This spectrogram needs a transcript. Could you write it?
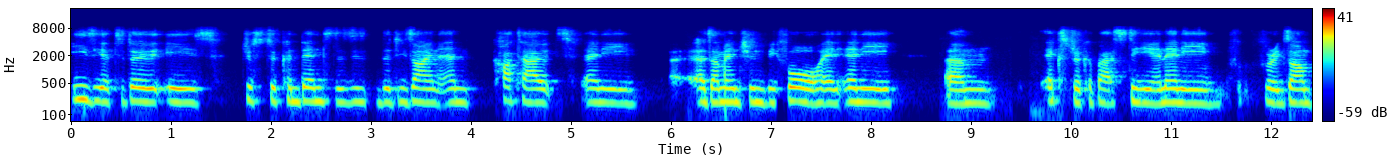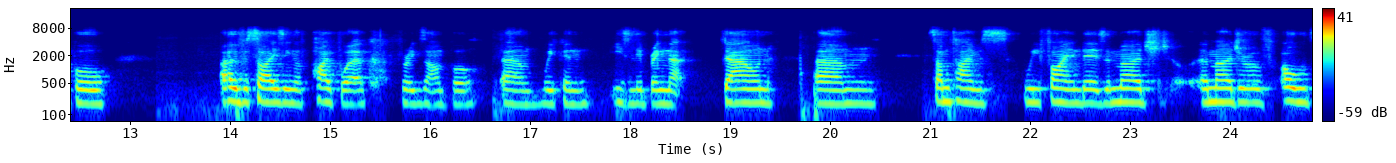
easier to do is just to condense the, the design and cut out any, as I mentioned before, any um, extra capacity and any, for example, oversizing of pipework, for example, um, we can easily bring that down. Um, sometimes we find there's a merge, a merger of old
